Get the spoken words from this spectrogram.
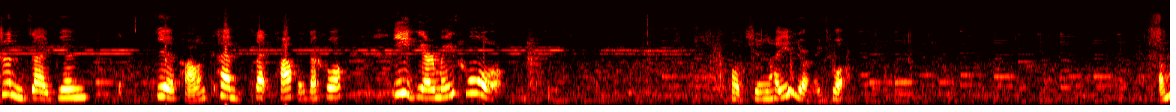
正在边界旁看比赛。他回答说：“一点没错。”好听，还一点没错。嗯，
